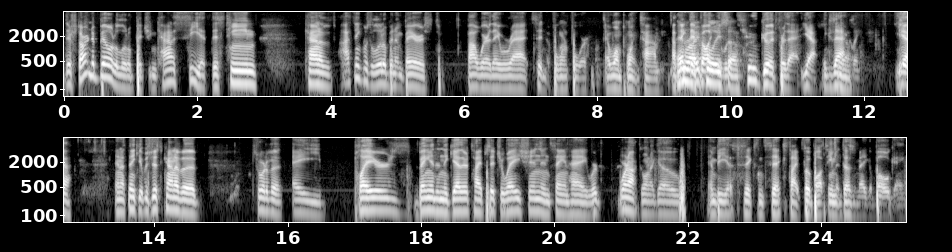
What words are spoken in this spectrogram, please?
they're starting to build a little bit. You can kind of see it. This team kind of I think was a little bit embarrassed by where they were at, sitting at four and four at one point in time. I And think they felt like they were so. too good for that. Yeah, exactly. Yeah. And I think it was just kind of a sort of a, a players banding together type situation and saying, Hey, we're we're not going to go and be a six and six type football team that doesn't make a bowl game.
